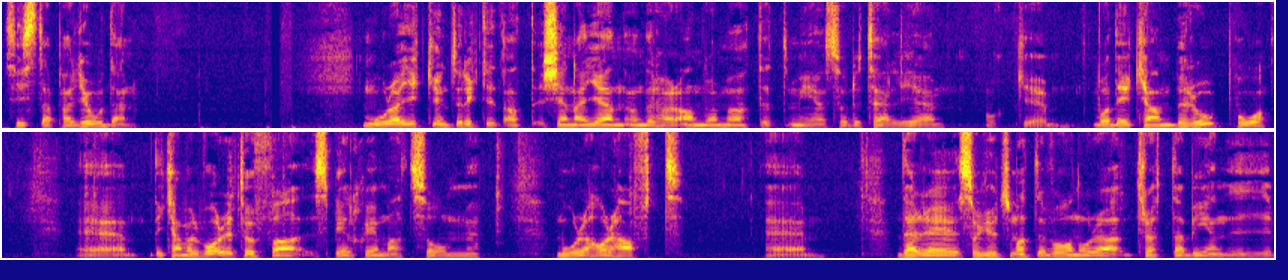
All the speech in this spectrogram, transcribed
sista perioden. Mora gick ju inte riktigt att känna igen under det här andra mötet med Södertälje och eh, vad det kan bero på. Eh, det kan väl vara det tuffa spelschemat som Mora har haft. Eh, där det såg ut som att det var några trötta ben i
